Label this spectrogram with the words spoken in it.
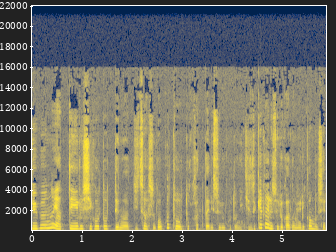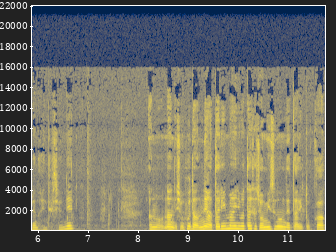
自分のやっている仕事っていうのは実はすごく尊かったりすることに気づけたりする方もいるかもしれないんですですよね。あの何でしょう普段ね当たり前に私たちお水飲んでたりとか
